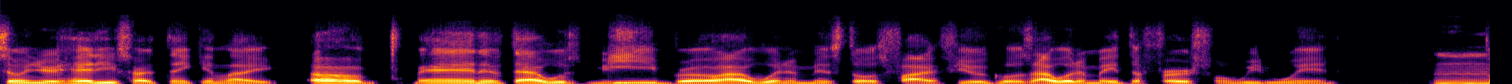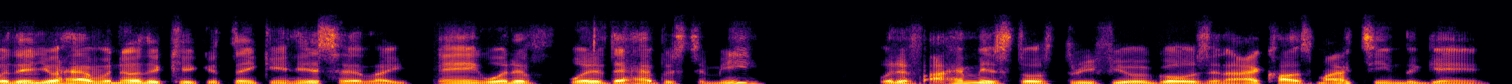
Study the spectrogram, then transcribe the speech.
So in your head, you start thinking like, oh man, if that was me, bro, I wouldn't have missed those five field goals. I would have made the first one, we'd win. Mm-hmm. But then mm-hmm. you'll have another kicker thinking in his head like, dang, what if what if that happens to me? What if I miss those three field goals and I cost my team the game?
